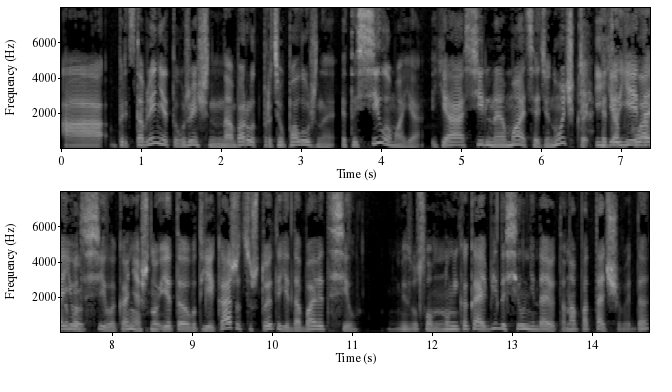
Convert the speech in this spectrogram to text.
А представление это у женщины, наоборот, противоположное. Это сила моя, я сильная мать, одиночка, и это я ей вкладываю... дает силы, конечно. И это вот ей кажется, что это ей добавит сил. Безусловно. Ну, никакая обида сил не дает, она подтачивает, да?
